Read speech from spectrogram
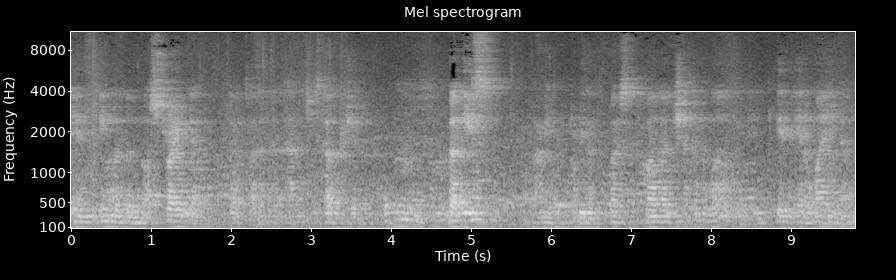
in England and Australia. But I don't know how much he's done in Germany. Mm. But he's, I mean, probably the most well-known chef in the world in, in, in a way. You know.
